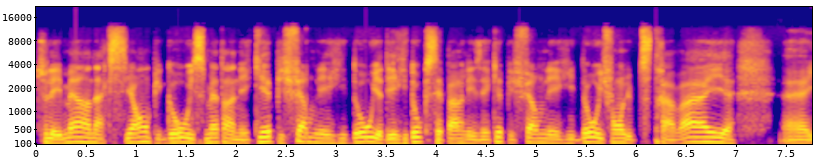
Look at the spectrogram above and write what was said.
Tu, les mets en action, puis go, ils se mettent en équipe, ils ferment les rideaux. Il y a des rideaux qui séparent les équipes, ils ferment les rideaux, ils font le petit travail. Euh,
